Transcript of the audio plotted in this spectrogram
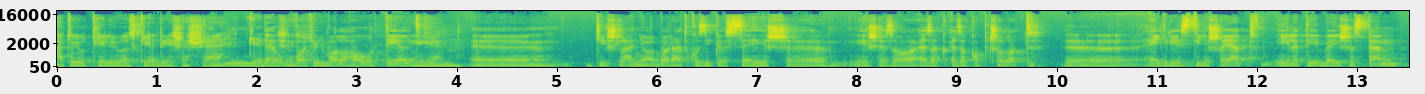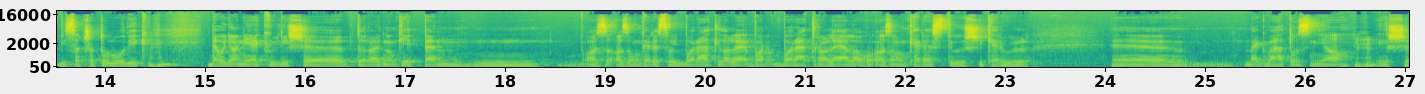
Hát, hogy ott élő az kérdéses-e? Kérdéses. De vagy, hogy valaha ott élt, Igen. kislányjal barátkozik össze, és, és ez, a, ez, a, ez a kapcsolat egyrészt így a saját életébe is aztán visszacsatolódik, uh-huh. de hogy anélkül is tulajdonképpen mm, az, azon keresztül, hogy barátla le, barátra lel, azon keresztül sikerül megváltoznia, uh-huh. és,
